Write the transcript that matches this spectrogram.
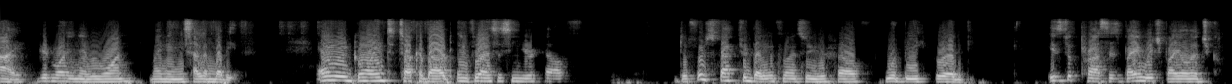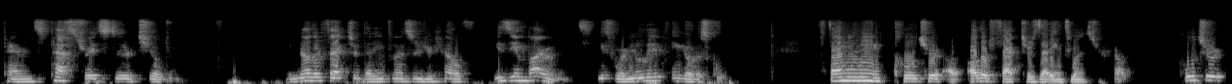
Hi, good morning everyone. My name is Alan David, and we're going to talk about influences in your health. The first factor that influences your health would be heredity. It's the process by which biological parents pass traits to their children. Another factor that influences your health is the environment. It's where you live and go to school. Family and culture are other factors that influence your health. Culture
